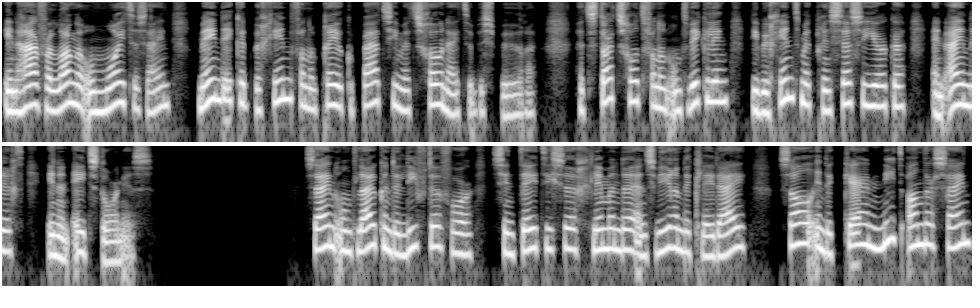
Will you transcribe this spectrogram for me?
In haar verlangen om mooi te zijn, meende ik het begin van een preoccupatie met schoonheid te bespeuren. Het startschot van een ontwikkeling die begint met prinsessenjurken en eindigt in een eetstoornis. Zijn ontluikende liefde voor synthetische, glimmende en zwierende kledij zal in de kern niet anders zijn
